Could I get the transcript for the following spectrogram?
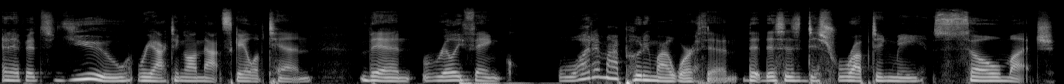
And if it's you reacting on that scale of 10, then really think what am I putting my worth in that this is disrupting me so much?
